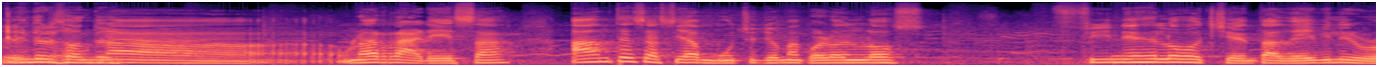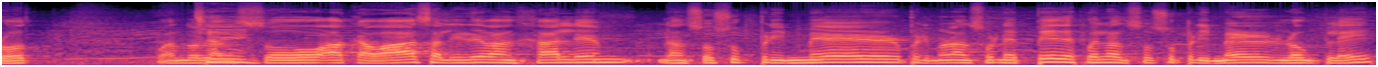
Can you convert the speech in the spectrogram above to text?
Interesante. Es Una, una rareza. Antes se hacía mucho, yo me acuerdo en los fines de los 80, David Lee Roth, cuando Sí. lanzó, acababa de salir de Van Halen, lanzó su primer, primero lanzó un EP, después lanzó su primer long play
